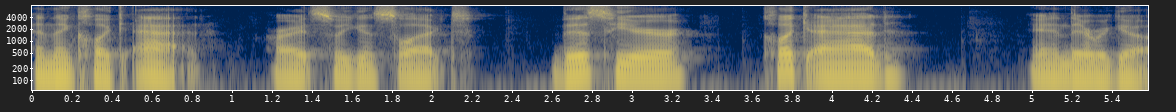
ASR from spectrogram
and then click add. All right, so you can select this here, click add, and there we go.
